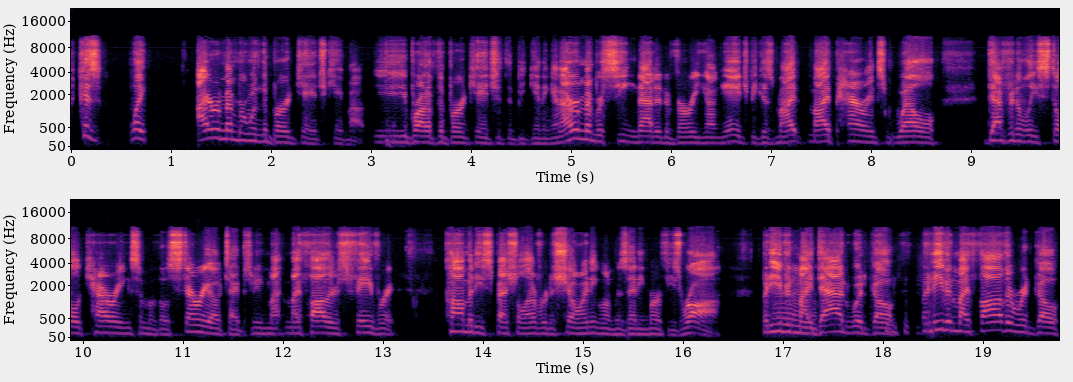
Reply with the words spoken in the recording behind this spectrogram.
because like I remember when the birdcage came out. You brought up the birdcage at the beginning, and I remember seeing that at a very young age because my my parents well definitely still carrying some of those stereotypes. I mean, my, my father's favorite comedy special ever to show anyone was Eddie Murphy's Raw. But even my Mm. dad would go, but even my father would go,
